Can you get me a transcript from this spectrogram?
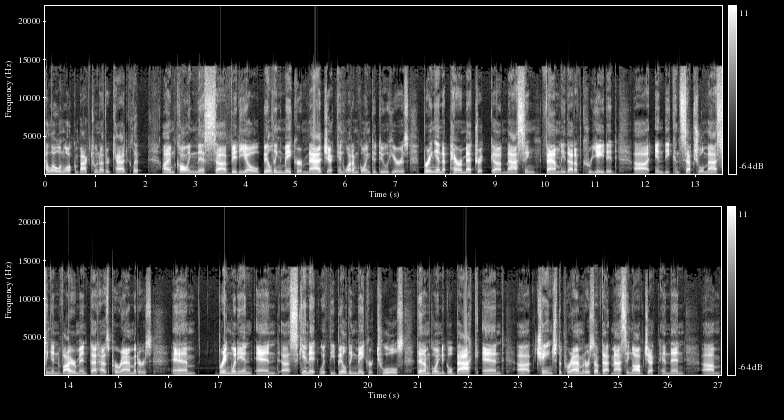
Hello and welcome back to another CAD clip. I'm calling this uh, video Building Maker Magic and what I'm going to do here is bring in a parametric uh, massing family that I've created uh, in the conceptual massing environment that has parameters and bring one in and uh, skin it with the building maker tools then I'm going to go back and uh, change the parameters of that massing object and then um,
